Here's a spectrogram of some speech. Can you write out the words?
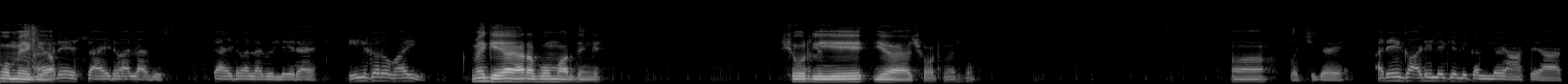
वो मैं गया। अरे साइड वाला भी साइड वाला भी ले रहा है। हील करो भाई। मैं गया यार अब वो मार देंगे। श्योरली ये ये आया शॉट मेरे को। हाँ। बच गए। अरे गाड़ी लेके निकल लो यहाँ से यार।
